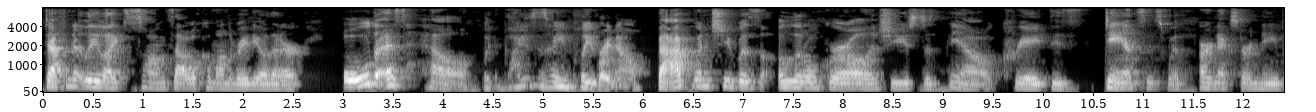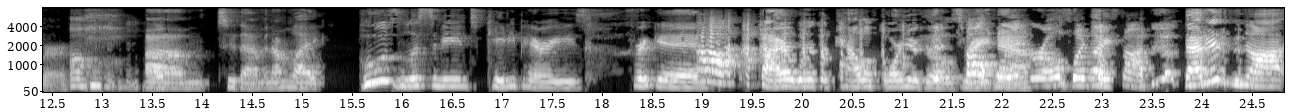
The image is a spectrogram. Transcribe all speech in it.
definitely like songs that will come on the radio that are old as hell. like, why is this Like- being played right now? Back when she was a little girl and she used to, you know, create these dances with our next door neighbor Oh, Yep. um to them and I'm like, who's listening to Katy Perry's freaking firework or California girls right California now? girls, like, Like, that's not That is not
